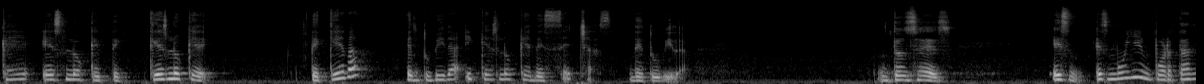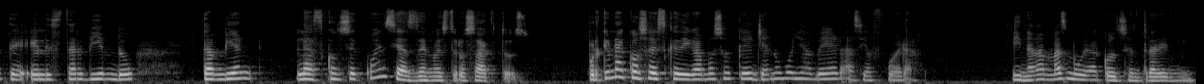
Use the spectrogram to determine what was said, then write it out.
qué es lo que te, qué es lo que te queda en tu vida y qué es lo que desechas de tu vida. Entonces, es, es muy importante el estar viendo también las consecuencias de nuestros actos. Porque una cosa es que digamos, ok, ya no voy a ver hacia afuera y nada más me voy a concentrar en mí.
